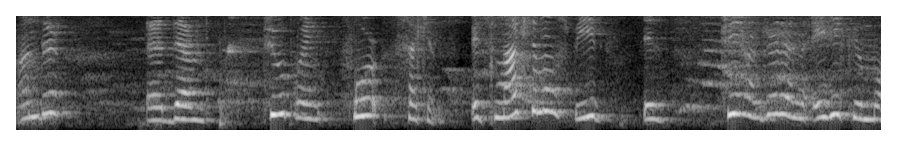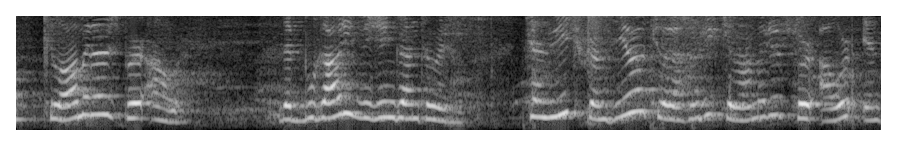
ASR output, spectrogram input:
under uh, than 2.4 seconds. Its maximum speed is 380 kilometers per hour. the Bugatti Vision Gran Turismo can reach from 0 to 100 kilometers per hour in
